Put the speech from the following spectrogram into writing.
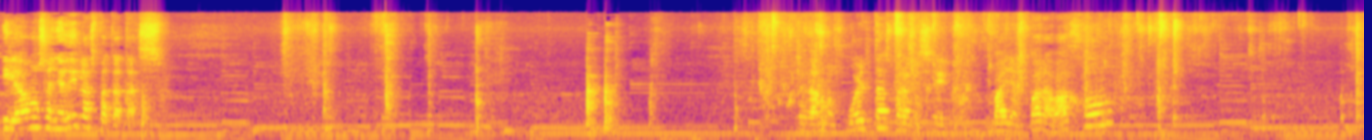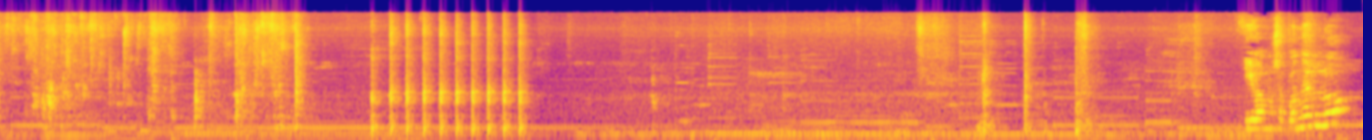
y le vamos a añadir las patatas. Le damos vueltas para que se vayan para abajo. Y vamos a ponerlo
